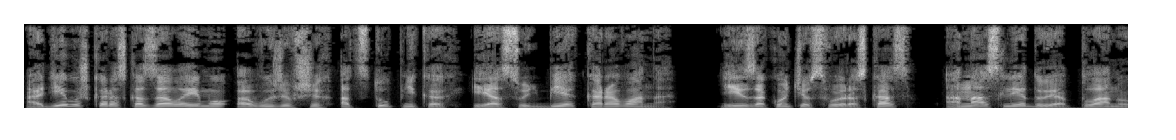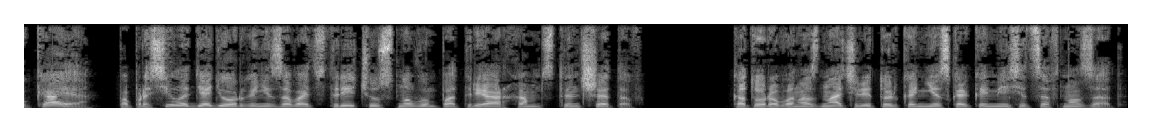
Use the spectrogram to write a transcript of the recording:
А девушка рассказала ему о выживших отступниках и о судьбе каравана. И, закончив свой рассказ, она, следуя плану Кая, попросила дядю организовать встречу с новым патриархом Стеншетов, которого назначили только несколько месяцев назад.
